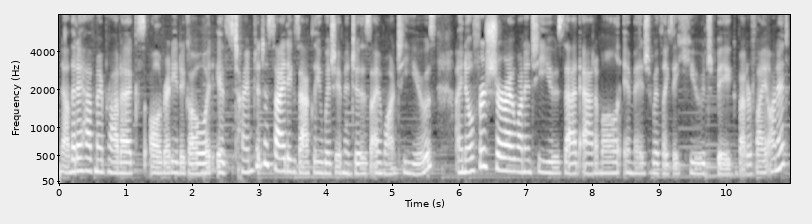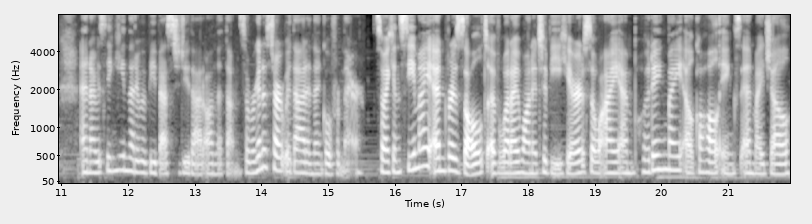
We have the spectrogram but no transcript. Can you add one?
Now that I have my products all ready to go, it's time to decide exactly which images I want to use. I know for sure I wanted to use that animal image with like the huge big butterfly on it, and I was thinking that it would be best to do that on the thumb. So we're to start with that and then go from there. So I can see my end result of what I wanted to be here. So I am putting my alcohol inks and my gel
